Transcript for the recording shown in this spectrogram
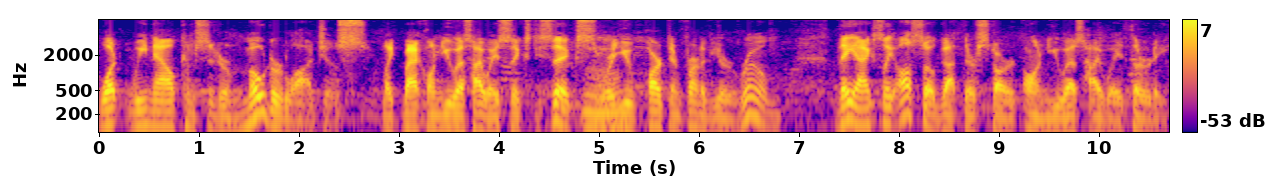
what we now consider motor lodges, like back on U.S. Highway 66, mm-hmm. where you parked in front of your room, they actually also got their start on U.S. Highway 30.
